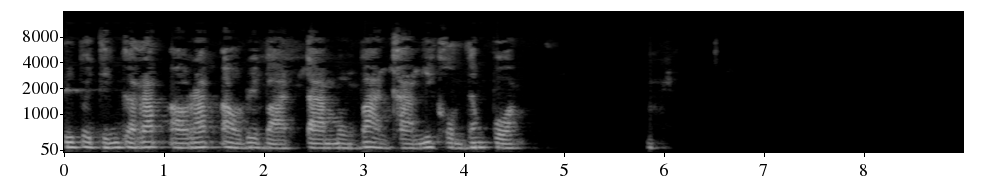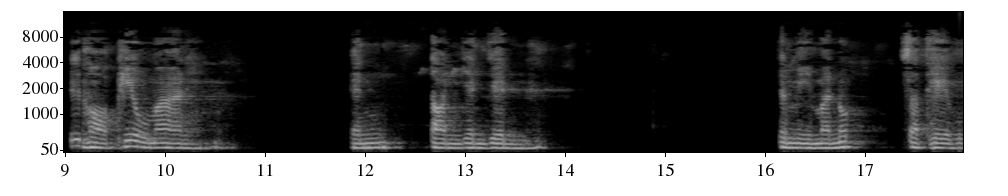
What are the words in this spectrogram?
หรือไปถึงก็รับเอารับเอาด้วยบาทตามหมู่บ้านคามนิคมทั้งปวงหรือหอบพิ้วมานี่เห็นตอนเย็นๆจะมีมนุษย์สเทโว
